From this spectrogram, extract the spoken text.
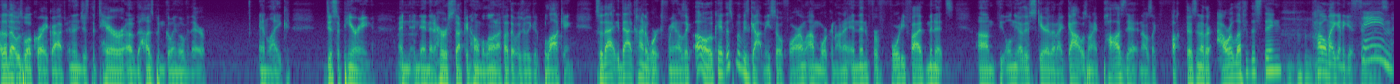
I thought that was well choreographed, and then just the terror of the husband going over there and like disappearing. And, and, and then her stuck in home alone. I thought that was really good blocking. So that that kind of worked for me. And I was like, oh, okay, this movie's got me so far. I'm, I'm working on it. And then for 45 minutes, um, the only other scare that I got was when I paused it and I was like, fuck, there's another hour left of this thing. How am I going to get through this? same.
